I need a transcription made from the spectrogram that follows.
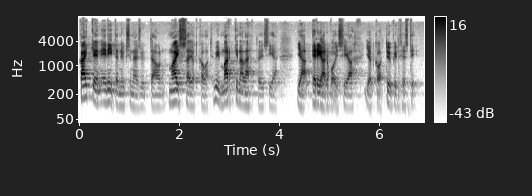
Kaikkein eniten yksinäisyyttä on maissa, jotka ovat hyvin markkinalähtöisiä ja eriarvoisia, jotka ovat tyypillisesti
